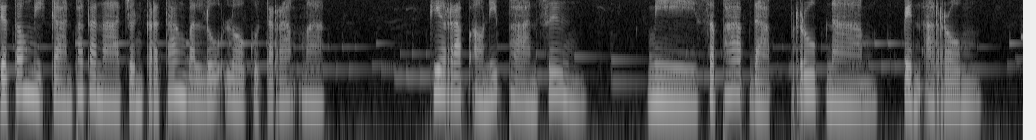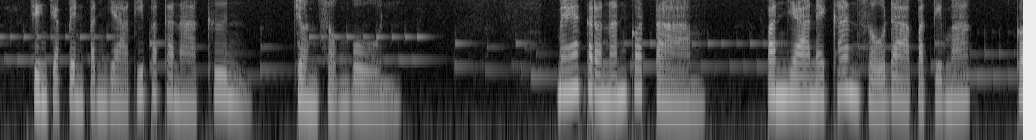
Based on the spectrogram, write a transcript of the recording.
จะต้องมีการพัฒนาจนกระทั่งบรรลุโลกุตระมรรคที่รับเอานิพพานซึ่ง มีสภาพดับรูปนาม เป็นอารมณ์ จึงจะเป็นปัญญาที่พัฒนาขึ้น จนสมบูรณ์ แม้กระนั้นก็ตาม ปัญญาในขั้นโสดาปฏิมักก็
